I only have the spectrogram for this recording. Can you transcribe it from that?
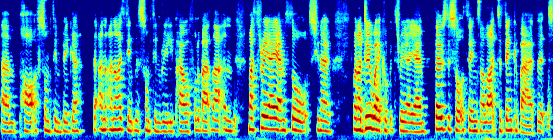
um, part of something bigger. And, and I think there's something really powerful about that. And my 3 a.m. thoughts, you know, when I do wake up at 3 a.m., those are the sort of things I like to think about. That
